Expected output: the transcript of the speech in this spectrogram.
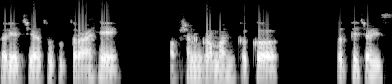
तर याचे अचूक उत्तर आहे ऑप्शन क्रमांक क सत्तेचाळीस.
